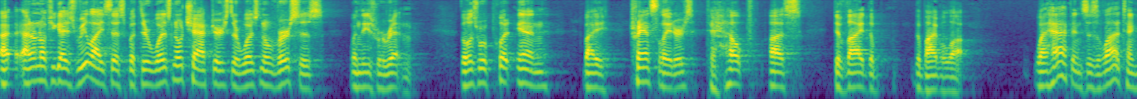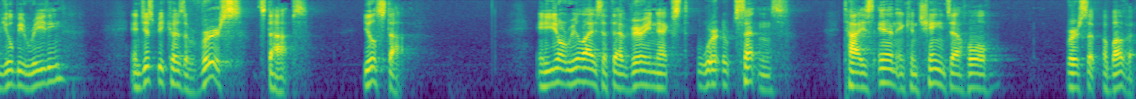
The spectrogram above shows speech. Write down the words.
I, I don't know if you guys realize this, but there was no chapters, there was no verses when these were written. Those were put in by translators to help us divide the, the Bible up. What happens is a lot of times you'll be reading, and just because a verse stops, you'll stop. And you don't realize that that very next word, sentence ties in and can change that whole verse above it.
